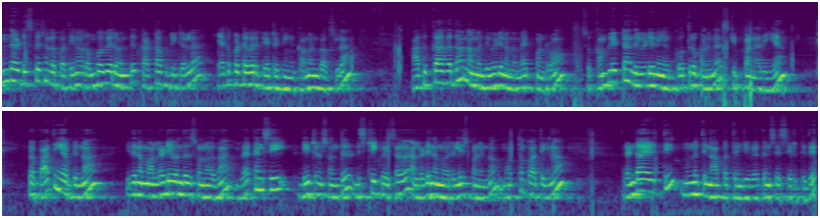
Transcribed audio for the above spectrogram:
அந்த டிஸ்கஷனில் பார்த்தீங்கன்னா ரொம்ப பேர் வந்து கட் ஆஃப் டீட்டெயிலில் ஏகப்பட்ட பேர் கேட்டிருக்கீங்க கமெண்ட் பாக்ஸில் அதுக்காக தான் நம்ம இந்த வீடியோ நம்ம மேக் பண்ணுறோம் ஸோ கம்ப்ளீட்டாக இந்த வீடியோ நீங்கள் கோத்ரூ பண்ணுங்கள் ஸ்கிப் பண்ணாதீங்க. இப்போ பார்த்தீங்க அப்படின்னா இது நம்ம ஆல்ரெடி வந்து சொன்னது தான் வேக்கன்சி டீட்டெயில்ஸ் வந்து டிஸ்ட்ரிக்ட் வைஸாக ஆல்ரெடி நம்ம ரிலீஸ் பண்ணியிருந்தோம். மொத்தம் பார்த்தீங்கன்னா ரெண்டாயிரத்தி முந்நூற்றி நாற்பத்தஞ்சு வேக்கன்சிஸ் இருக்குது.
